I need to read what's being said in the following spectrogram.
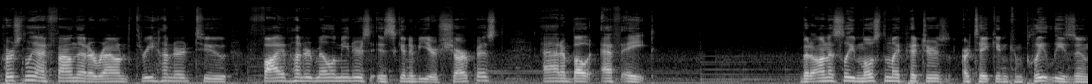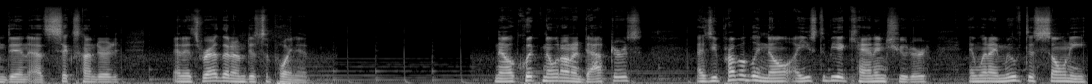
Personally, I found that around 300 to 500 millimeters is going to be your sharpest, at about f8. But honestly, most of my pictures are taken completely zoomed in at 600 and it's rare that I'm disappointed. Now a quick note on adapters. As you probably know, I used to be a Canon shooter and when I moved to Sony,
